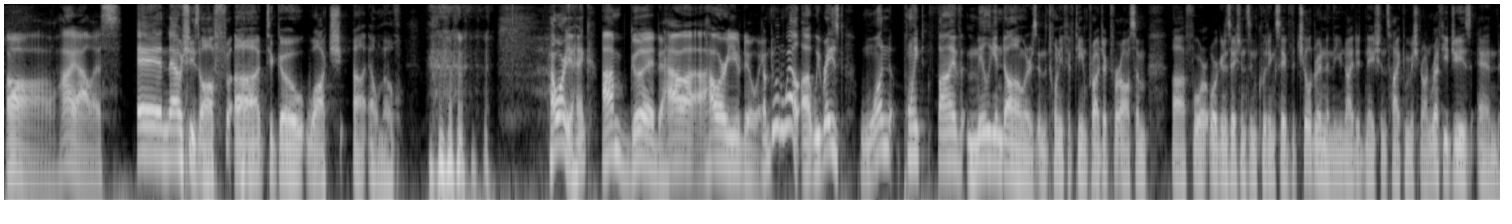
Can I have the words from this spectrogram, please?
Oh, hi Alice. and now she's off uh, to go watch uh, Elmo. How are you, Hank? I'm good. How how are you doing? I'm doing well. Uh, we raised 1.5 million dollars in the 2015 Project for Awesome uh, for organizations including Save the Children and the United Nations High Commissioner on Refugees, and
